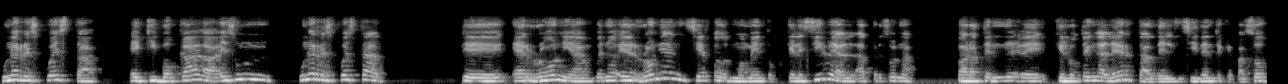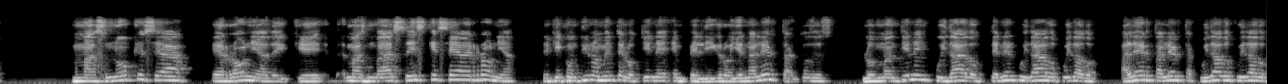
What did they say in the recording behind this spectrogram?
una respuesta equivocada, es un, una respuesta eh, errónea, bueno, errónea en cierto momento, que le sirve a la persona para tener, eh, que lo tenga alerta del incidente que pasó, más no que sea errónea de que, más, más es que sea errónea de que continuamente lo tiene en peligro y en alerta. Entonces, lo mantiene en cuidado, tener cuidado, cuidado, alerta, alerta, cuidado, cuidado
